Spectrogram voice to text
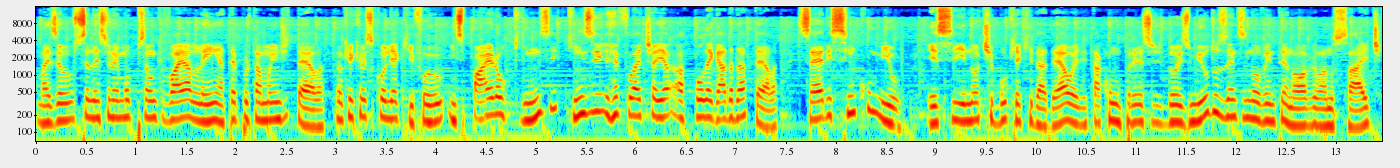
mas eu selecionei uma opção que vai além, até por tamanho de tela. Então o que, que eu escolhi aqui foi o Inspiral 15. 15 reflete aí a, a polegada da tela. Série 5000. Esse notebook aqui da Dell, ele tá com um preço de 2.299 lá no site,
